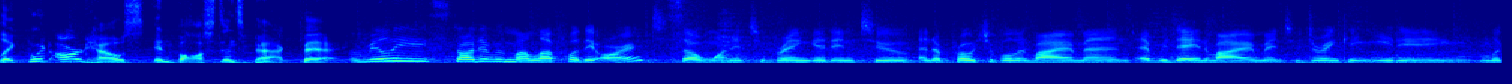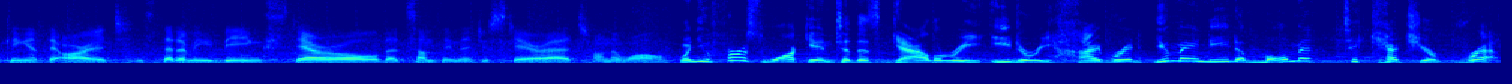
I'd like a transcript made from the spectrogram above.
Liquid Art House in Boston's Back Bay. I really started with my love for the art, so I wanted to bring it into an approachable environment, everyday environment, to drinking, eating, looking at the art, instead of me being sterile, that's something that you stare at on the wall. When you first walk into this gallery eatery hybrid, you may need a moment to catch your breath.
